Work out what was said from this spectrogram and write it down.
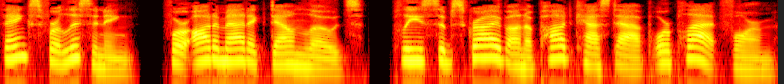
thanks for listening. For automatic downloads, please subscribe on a podcast app or platform.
